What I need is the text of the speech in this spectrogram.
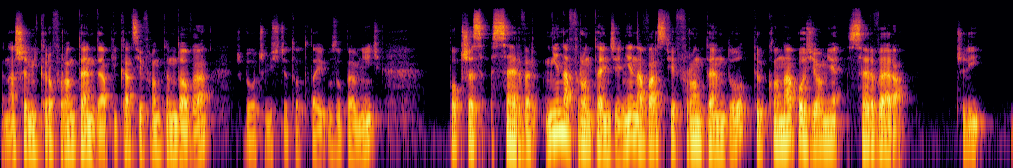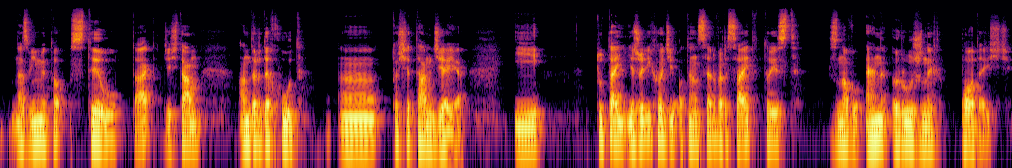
te nasze mikrofrontendy, aplikacje frontendowe, żeby oczywiście to tutaj uzupełnić, poprzez serwer. Nie na frontendzie, nie na warstwie frontendu, tylko na poziomie serwera. Czyli nazwijmy to z tyłu, tak? Gdzieś tam under the hood yy, to się tam dzieje. I tutaj, jeżeli chodzi o ten server side, to jest znowu N różnych podejść.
